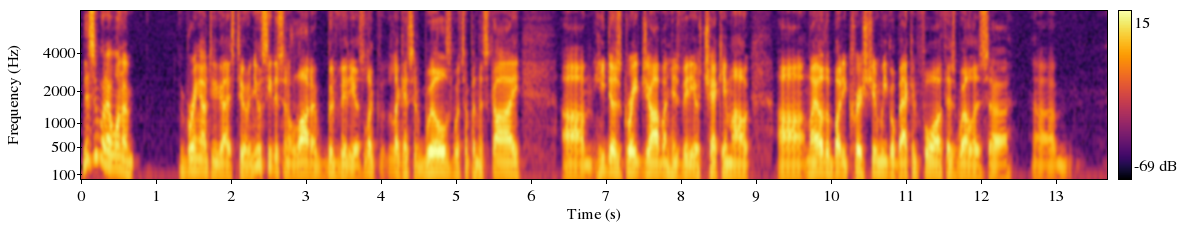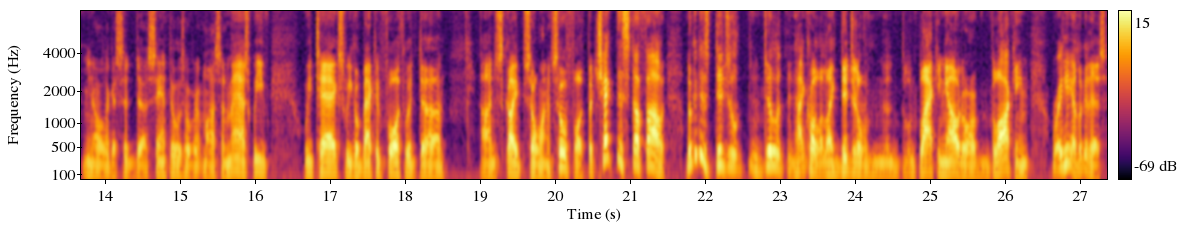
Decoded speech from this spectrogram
This is what I want to bring out to you guys too. And you'll see this in a lot of good videos. Look, like I said, Will's What's Up in the Sky. Um, he does great job on his videos. Check him out. Uh, my other buddy Christian, we go back and forth as well as, uh, um, you know, like I said, uh, Santos over at Mars Unmasked. We we text, we go back and forth with uh, on Skype, so on and so forth. But check this stuff out. Look at this digital, digital I call it like digital blacking out or blocking right here. Look at this.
